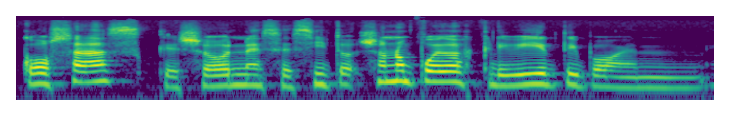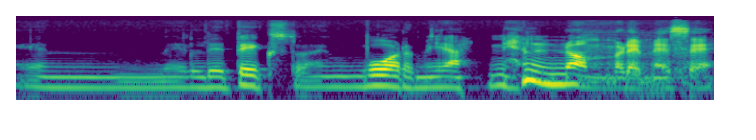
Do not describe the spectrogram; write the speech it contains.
cosas que yo necesito. Yo no puedo escribir tipo en, en el de texto, en Word, mira, ni el nombre me sé.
